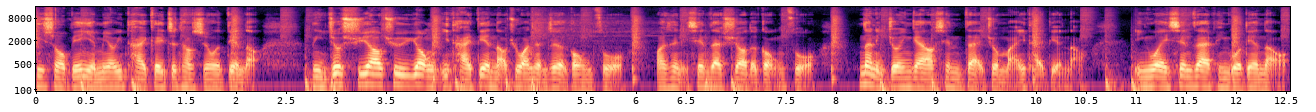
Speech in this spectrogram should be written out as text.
你手边也没有一台可以正常使用的电脑，你就需要去用一台电脑去完成这个工作，完成你现在需要的工作，那你就应该要现在就买一台电脑，因为现在苹果电脑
